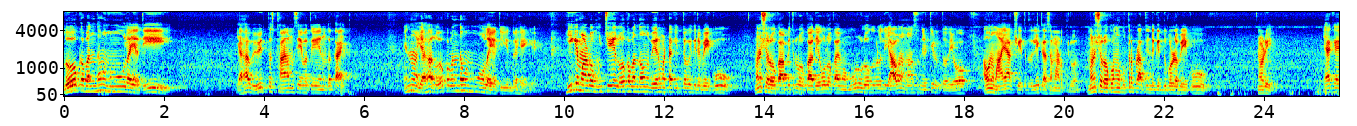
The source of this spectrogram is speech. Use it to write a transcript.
ಲೋಕಬಂಧಮುನ್ಮೂಲಯತಿ ಯಹ ವಿವಿಕ್ತ ಸ್ಥಾನಂ ಸೇವತೆ ಎನ್ನುವುದಕ್ಕಾಯಿತು. ಇನ್ನು ಯಹ ಲೋಕಬಂಧ ಉನ್ಮೂಲಯತಿ ಅಂದರೆ ಹೇಗೆ? ಹೀಗೆ ಮಾಡುವ ಮುಂಚೆಯೇ ಲೋಕಬಂಧವನ್ನು ಬೇರುಮಟ್ಟ ಕಿತ್ತೊಗೆದಿರಬೇಕು ಮನುಷ್ಯ ಲೋಕ ಪಿತೃಲೋಕ, ದೇವಲೋಕ ಎಂಬ ಮೂರು ಲೋಕಗಳಲ್ಲಿ ಯಾವನ ಮನಸ್ಸು ನೆಟ್ಟಿರುತ್ತದೆಯೋ ಅವನು ಮಾಯಾ ಕ್ಷೇತ್ರದಲ್ಲಿ ಕೆಲಸ ಮಾಡುತ್ತಿರುವನು ಮನುಷ್ಯ ಲೋಕವನ್ನು ಪುತ್ರ ಪ್ರಾಪ್ತಿಯಿಂದ ಗೆದ್ದುಕೊಳ್ಳಬೇಕು. ನೋಡಿ, ಯಾಕೆ?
